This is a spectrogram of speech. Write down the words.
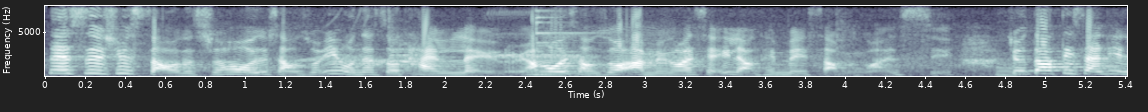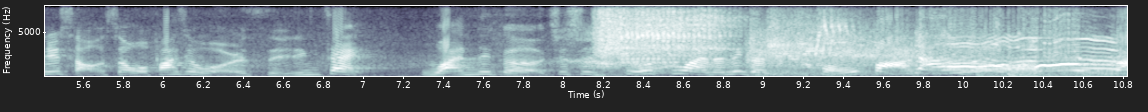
那次去扫的时候，我就想说，因为我那时候太累了，然后我想说啊，没关系，一两天没扫没关系。就到第三天去扫的时候，我发现我儿子已经在玩那个就是多出来的那个头发头发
